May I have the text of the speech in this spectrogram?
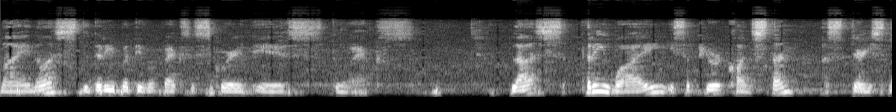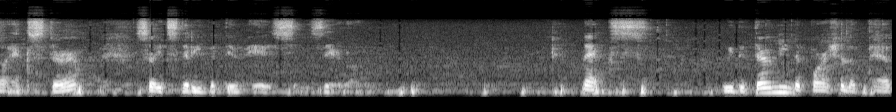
minus the derivative of x squared is 2x plus 3y is a pure constant as there is no x term so its derivative is 0. Next, we determine the partial of f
